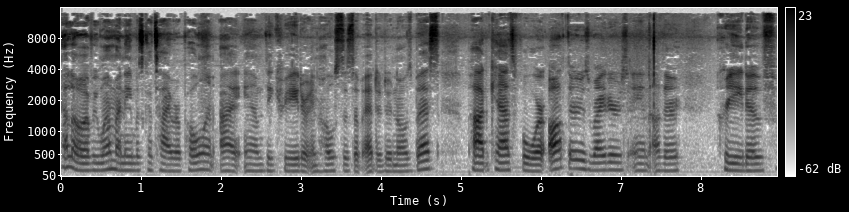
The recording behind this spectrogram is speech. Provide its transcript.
Hello, everyone. My name is Katira Poland. I am the creator and hostess of Editor Knows Best podcast for authors, writers, and other creative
